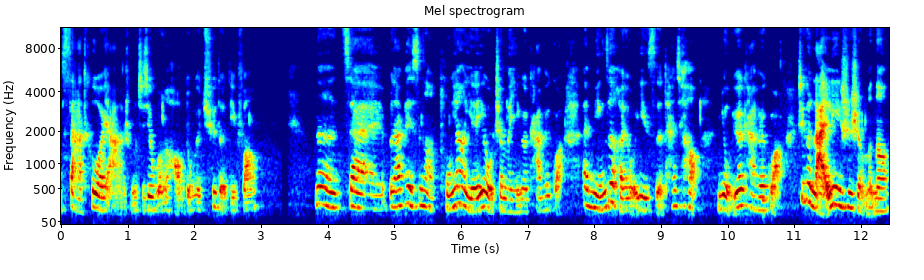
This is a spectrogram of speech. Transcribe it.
萨特呀什么这些文豪都会去的地方。那在布达佩斯呢，同样也有这么一个咖啡馆，哎，名字很有意思，它叫纽约咖啡馆。这个来历是什么呢？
